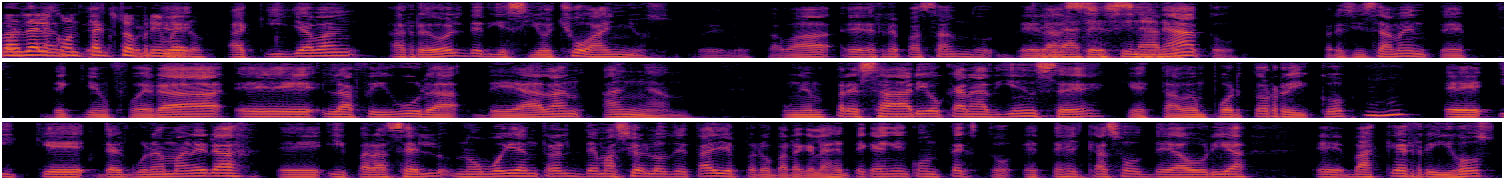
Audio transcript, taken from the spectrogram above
a dar el contexto primero. Aquí ya van alrededor de 18 años, eh, lo estaba eh, repasando, del asesinato, asesinato. precisamente, de quien fuera eh, la figura de Alan Anham, un empresario canadiense que estaba en Puerto Rico eh, y que de alguna manera, eh, y para hacerlo, no voy a entrar demasiado en los detalles, pero para que la gente caiga en contexto, este es el caso de Aurea eh, Vázquez Rijos,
